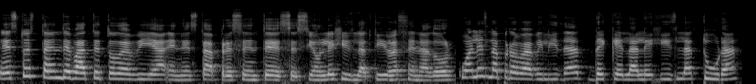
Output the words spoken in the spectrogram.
esto está en debate todavía en esta presente sesión legislativa, senador. ¿Cuál es la probabilidad de que la legislatura,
